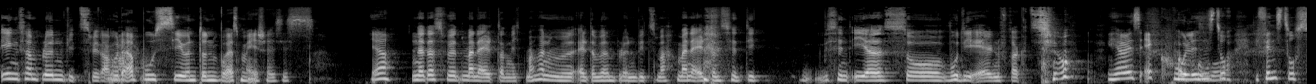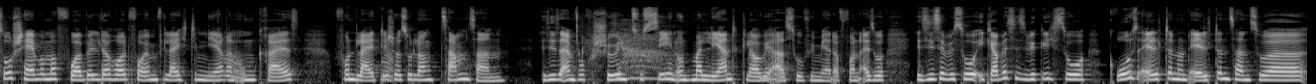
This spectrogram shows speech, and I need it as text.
irgendeinen blöden Witz wieder Oder ein machen. Bussi und dann weiß man eh schon, es ist, ja. Ne, das würden meine Eltern nicht machen. Meine Eltern würden einen blöden Witz machen. Meine Eltern sind die, sind eher so Woody Allen Fraktion. Ja, ist eh cool. Es ist doch, ich finde es doch so schön, wenn man Vorbilder hat, vor allem vielleicht im näheren Umkreis von Leuten, die schon so lange zusammen sind. Es ist einfach schön zu sehen und man lernt, glaube ich, auch so viel mehr davon. Also es ist sowieso, ich glaube, es ist wirklich so, Großeltern und Eltern sind so ein,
